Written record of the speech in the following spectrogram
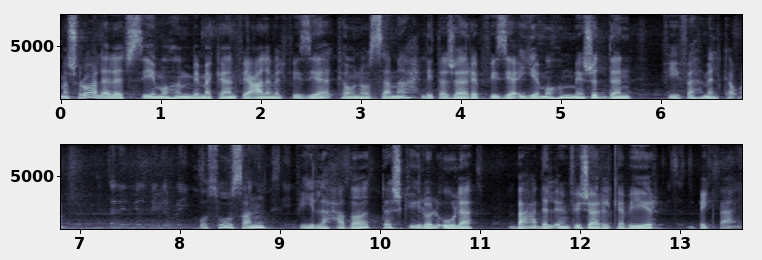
مشروع ال LHC مهم بمكان في عالم الفيزياء كونه سمح لتجارب فيزيائية مهمة جدا في فهم الكون. خصوصا في لحظات تشكيله الأولى بعد الانفجار الكبير بيج بانج.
